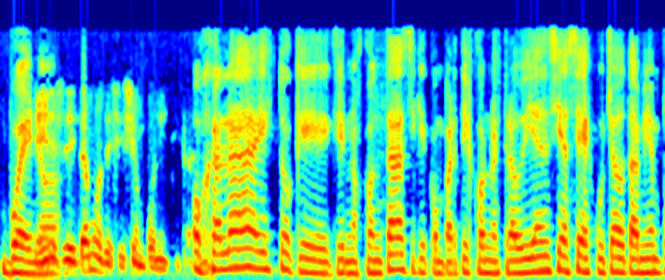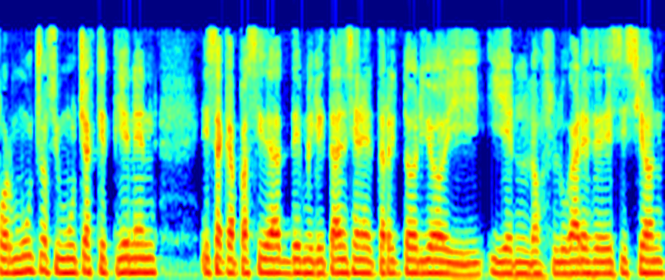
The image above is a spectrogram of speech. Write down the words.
Bueno. Y necesitamos decisión política. Ojalá esto que, que nos contás y que compartís con nuestra audiencia sea escuchado también por muchos y muchas que tienen esa capacidad de militancia en el territorio y, y en los lugares de decisión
